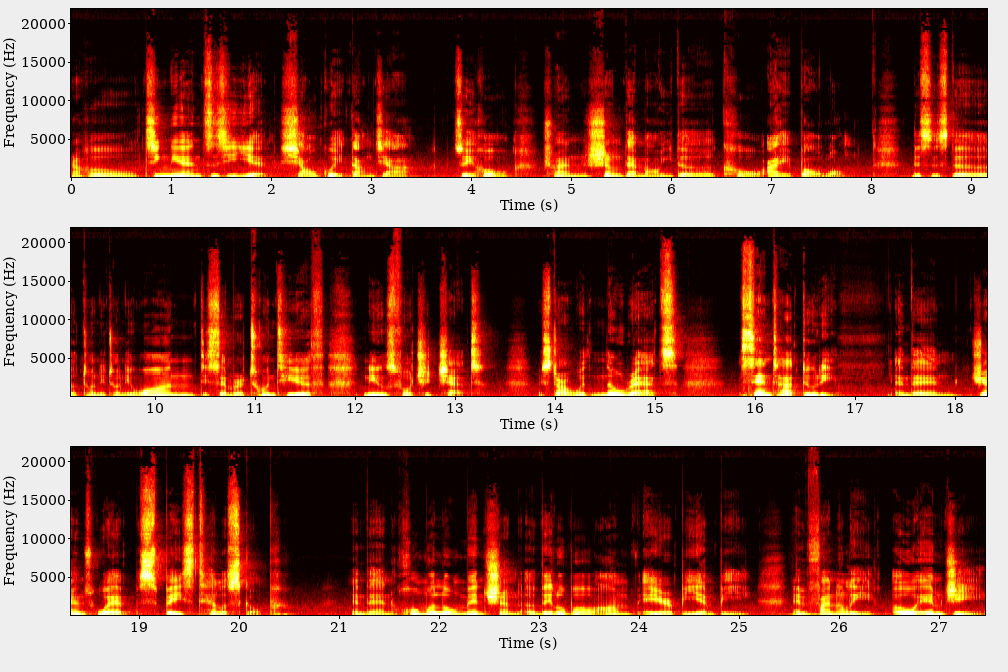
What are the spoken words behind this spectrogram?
然后今年自己演小鬼当家，最后穿圣诞毛衣的口爱暴龙。This is the 2021 December 20th news for Chit Chat. We start with No Rats, Santa Duty, and then James Webb Space Telescope, and then Home Alone Mansion available on Airbnb, and finally OMG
